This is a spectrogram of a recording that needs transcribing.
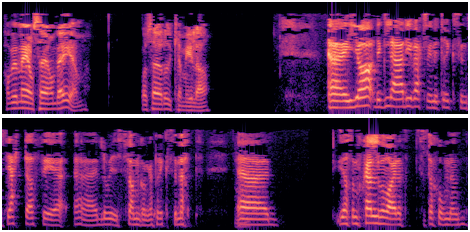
Har vi mer att säga om VM? Vad säger du Camilla? Eh, ja, det gläder ju verkligen mitt Rikssims hjärta att se eh, Louise framgångar på Rikssimmet. Eh, jag som själv var i den situationen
